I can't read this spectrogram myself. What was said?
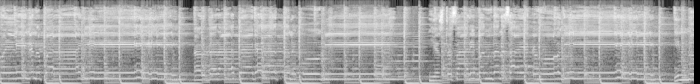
ಹೊಳ್ಳಿ ನೆನಪಾಗಿ ಅರ್ಧ ರಾತ್ರಾಗ ತನಕೂಗಿ ಎಷ್ಟು ಸಾರಿ ಬಂದನ ಸಾಯಕ ಹೋಗಿ ಇನ್ನು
